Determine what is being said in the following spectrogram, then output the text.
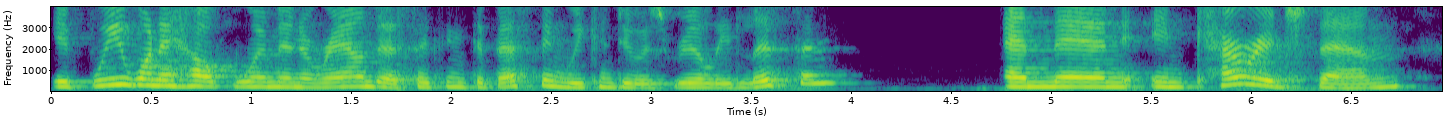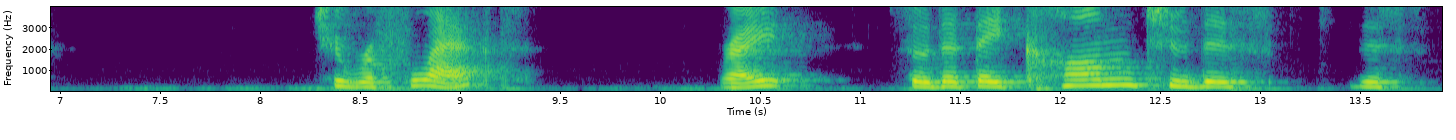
if we want to help women around us, I think the best thing we can do is really listen and then encourage them to reflect, right? So that they come to this this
